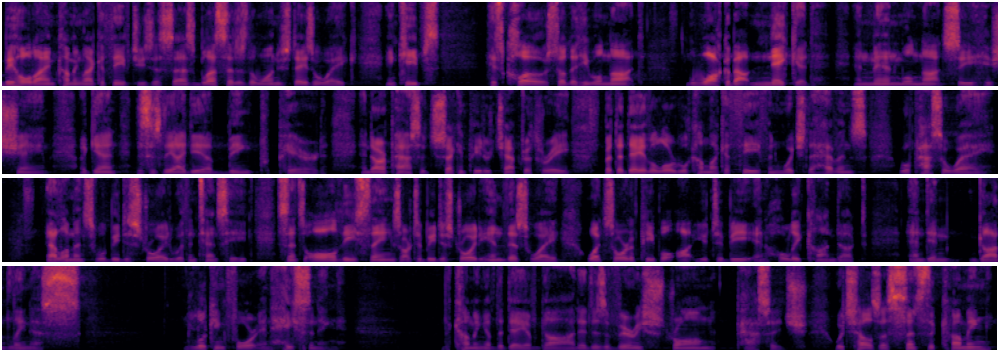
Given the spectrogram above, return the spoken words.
Behold, I am coming like a thief, Jesus says. Blessed is the one who stays awake and keeps his clothes so that he will not walk about naked and men will not see his shame. Again, this is the idea of being prepared. And our passage, 2 Peter chapter 3, but the day of the Lord will come like a thief in which the heavens will pass away. Elements will be destroyed with intense heat. Since all these things are to be destroyed in this way, what sort of people ought you to be in holy conduct and in godliness, looking for and hastening the coming of the day of God. It is a very strong passage which tells us since the coming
